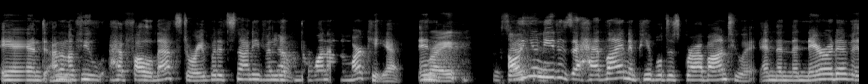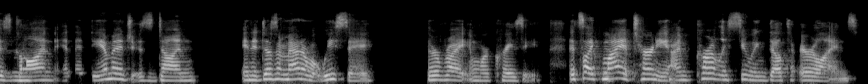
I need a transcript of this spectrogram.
And I don't know if you have followed that story, but it's not even Yeah. the, the one on the market yet. And right. all you need is a headline and people just grab onto it and then the narrative is Mhm. gone and the damage is done and it doesn't matter what we say they're right and we're crazy it's like my attorney i'm currently suing delta airlines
